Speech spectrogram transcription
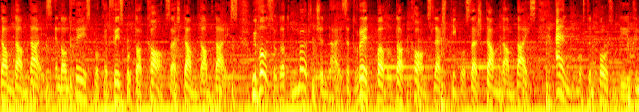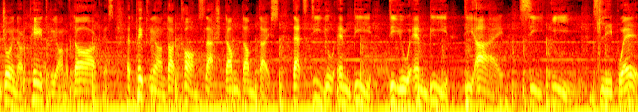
dumbdumbdice, and on Facebook at facebook.com slash dumbdumbdice. We've also got merchandise at redbubble.com slash people slash dumbdumbdice. And most importantly, you can join our Patreon of Darkness at patreon.com slash dumbdumbdice. That's D-U-M-B, D-U-M-B, D-I-C-E. Sleep well,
